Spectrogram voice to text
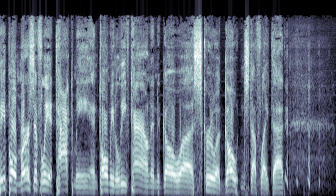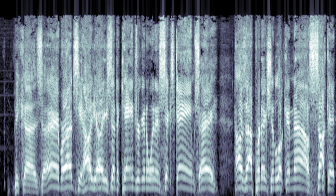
People mercifully attacked me and told me to leave town and to go uh, screw a goat and stuff like that. because uh, hey, Morency, how you? You said the Canes were going to win in six games. Hey, how's that prediction looking now? Suck it.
